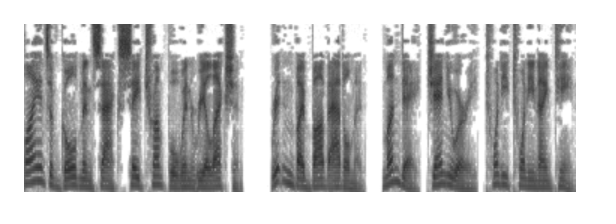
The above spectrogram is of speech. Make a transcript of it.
Clients of Goldman Sachs say Trump will win re-election. Written by Bob Adelmann. Monday, January, 20, 2019.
